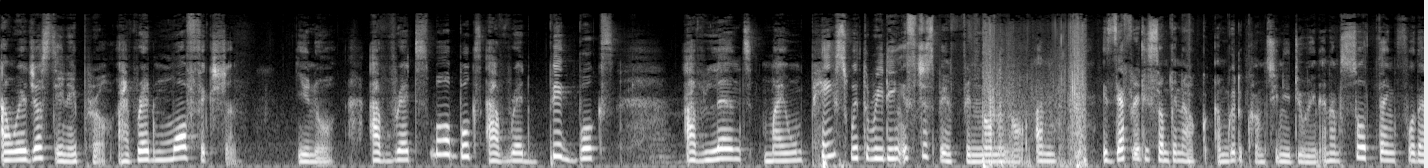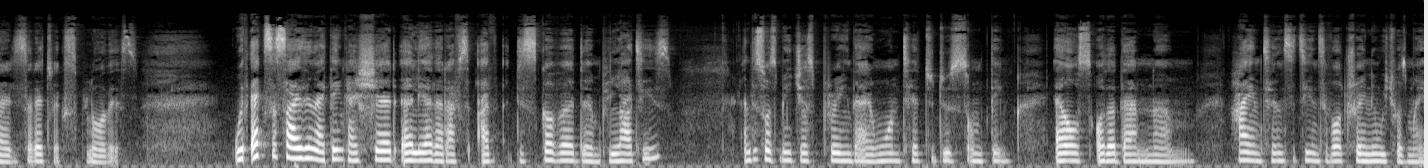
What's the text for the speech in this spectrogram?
and we're just in April. I've read more fiction, you know. I've read small books, I've read big books. I've learned my own pace with reading. It's just been phenomenal. And it's definitely something i am going to continue doing. And I'm so thankful that I decided to explore this. With exercising, I think I shared earlier that I've, I've discovered um, Pilates. And this was me just praying that I wanted to do something else other than um, high intensity interval training, which was my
